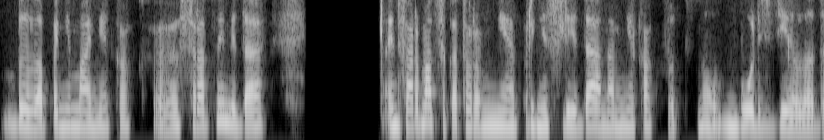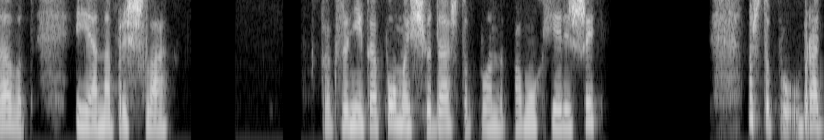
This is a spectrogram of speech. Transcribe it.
было понимание, как э, с родными, да, информация, которую мне принесли, да, она мне как вот, ну, боль сделала, да, вот, и она пришла как за некой помощью, да, чтобы он помог ей решить, ну, чтобы убрать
